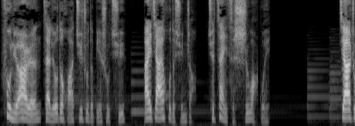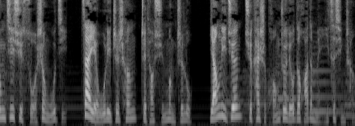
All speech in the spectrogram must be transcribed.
父女二人在刘德华居住的别墅区挨家挨户的寻找，却再一次失望而归。家中积蓄所剩无几。再也无力支撑这条寻梦之路，杨丽娟却开始狂追刘德华的每一次行程。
